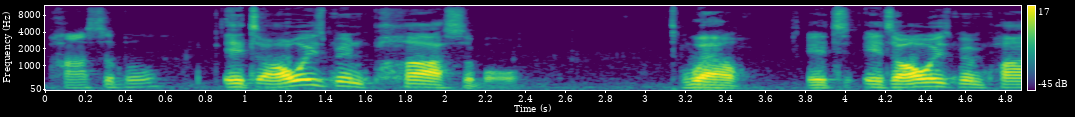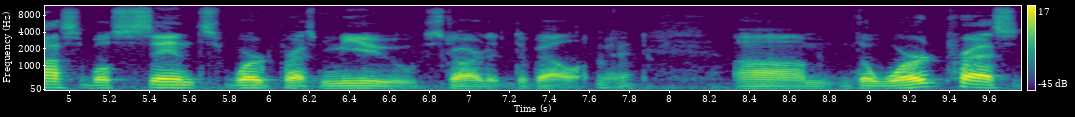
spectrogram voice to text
possible? it's always been possible. Well, it's it's always been possible since WordPress Mu started development. Um, the WordPress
